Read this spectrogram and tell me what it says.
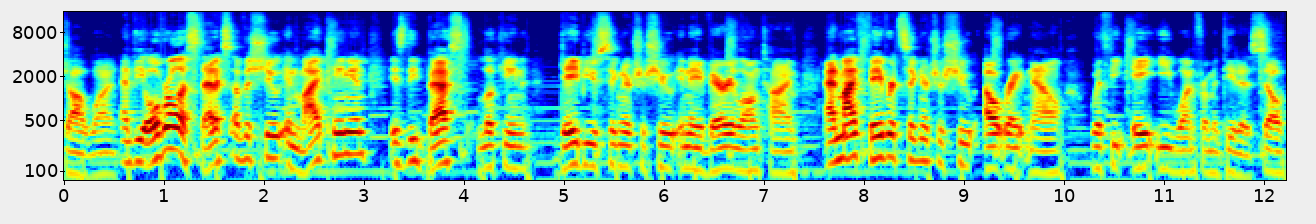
Ja 1. And the overall aesthetics of the shoe, in my opinion, is the best looking debut signature shoe in a very long time, and my favorite signature shoe out right now with the AE1 from Adidas. So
